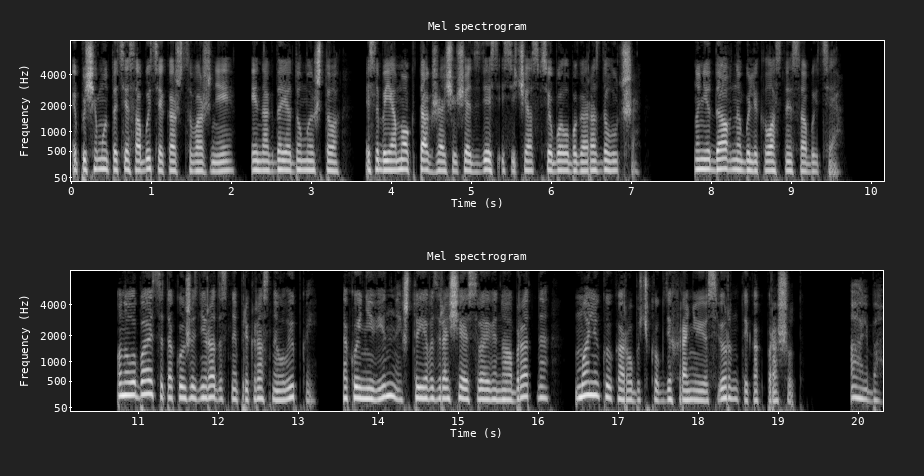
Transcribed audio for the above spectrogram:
И почему-то те события кажутся важнее. И иногда я думаю, что если бы я мог так же ощущать здесь и сейчас, все было бы гораздо лучше. Но недавно были классные события. Он улыбается такой жизнерадостной прекрасной улыбкой, такой невинной, что я возвращаю свою вину обратно в маленькую коробочку, где храню ее свернутой, как парашют. Альба.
